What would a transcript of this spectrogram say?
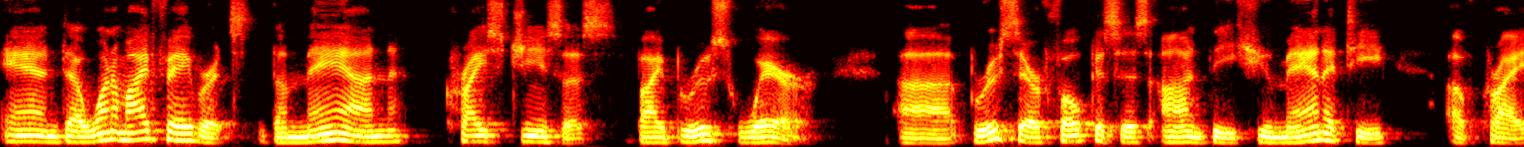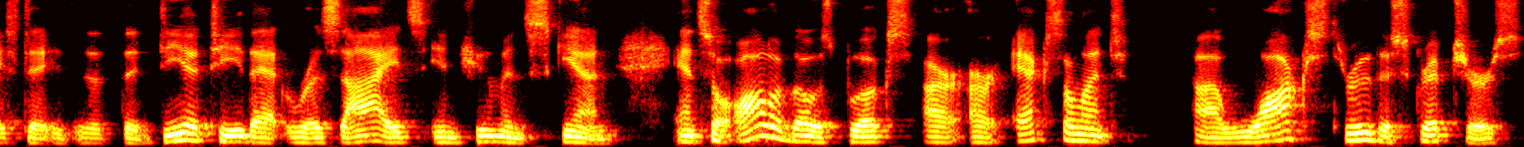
And uh, one of my favorites, The Man Christ Jesus by Bruce Ware. Uh, Bruce there focuses on the humanity of Christ, the, the, deity that resides in human skin. And so all of those books are, are excellent uh, walks through the scriptures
